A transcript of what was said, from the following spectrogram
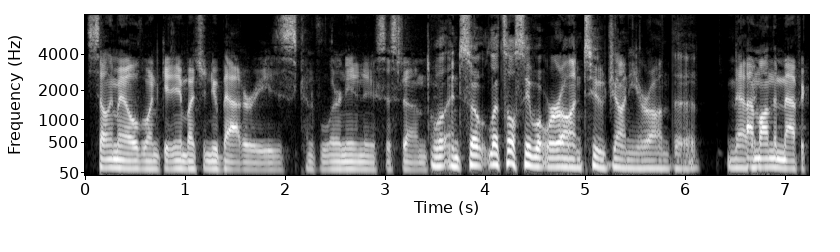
selling my old one, getting a bunch of new batteries, kind of learning a new system. Well, and so let's all say what we're on too. Johnny, you're on the Mavic. I'm on the Mavic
